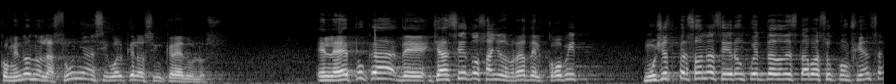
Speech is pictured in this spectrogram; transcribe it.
comiéndonos las uñas igual que los incrédulos. En la época de, ya hace dos años, ¿verdad?, del COVID, muchas personas se dieron cuenta de dónde estaba su confianza.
